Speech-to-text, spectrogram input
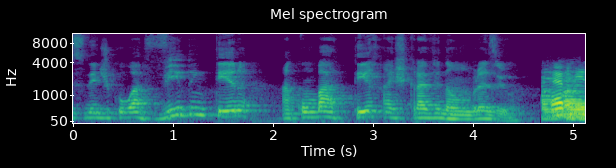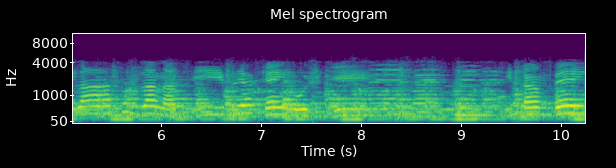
se dedicou a vida inteira a combater a escravidão no Brasil. É Pilatos lá na Bíblia quem nos diz, e também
